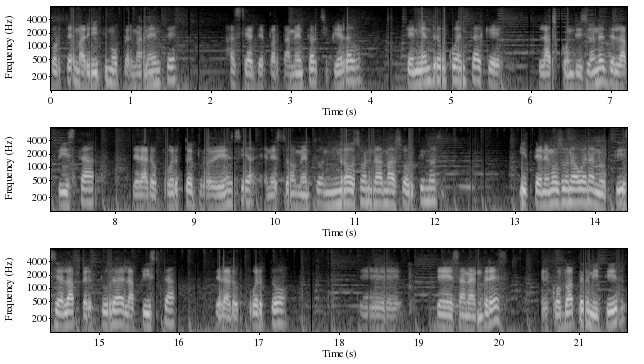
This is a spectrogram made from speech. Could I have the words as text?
transporte marítimo permanente hacia el departamento archipiélago, teniendo en cuenta que las condiciones de la pista del aeropuerto de Providencia en este momento no son las más óptimas y tenemos una buena noticia, la apertura de la pista del aeropuerto eh, de San Andrés, el cual va a permitir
